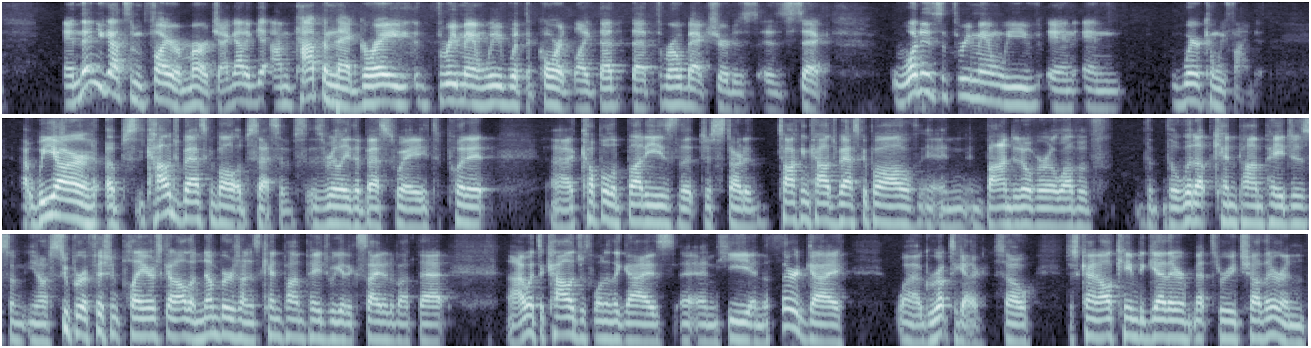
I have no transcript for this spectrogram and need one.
And then you got some fire merch. I gotta get i'm copping that gray three-man weave with the court like that that throwback shirt is is sick. What is the three-man weave and and where can we find it? uh, we are obs- college basketball obsessives is really the best way to put it. Uh, a couple of buddies that just started talking college basketball and, and bonded over a love of the, the lit up KenPom pages. Some you know super efficient players got all the numbers on his KenPom page. We get excited about that. Uh, I went to college with one of the guys, and he and the third guy uh, grew up together. So just kind of all came together, met through each other, and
